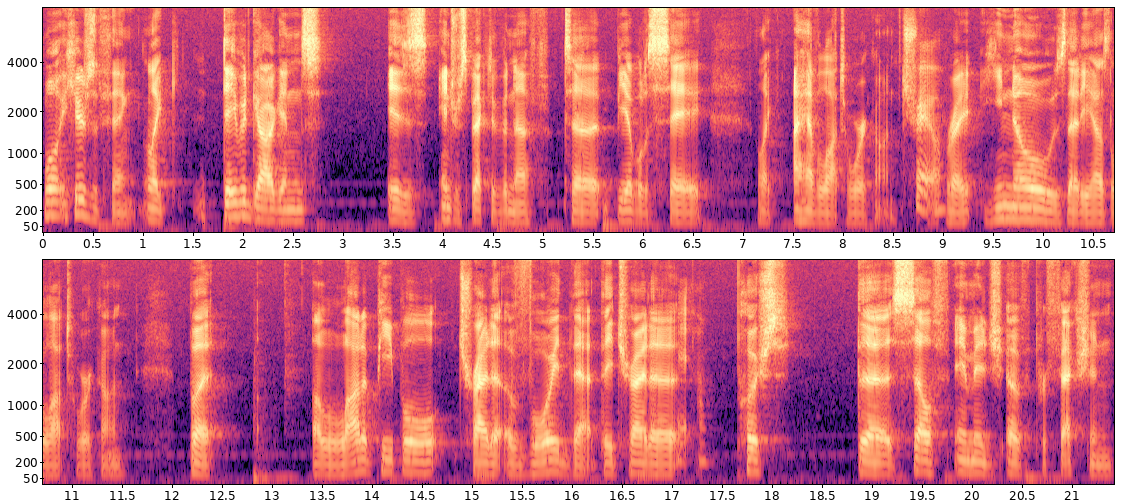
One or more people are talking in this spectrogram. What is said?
Well, here's the thing. Like David Goggins is introspective enough to be able to say like I have a lot to work on, true. right? He knows that he has a lot to work on. But a lot of people try to avoid that. They try to Yeah. push the self-image of perfection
